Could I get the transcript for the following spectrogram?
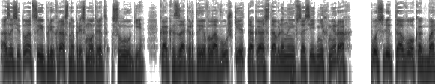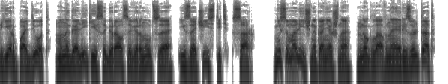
а за ситуацией прекрасно присмотрят слуги, как запертые в ловушке, так и оставленные в соседних мирах. После того, как барьер падет, Многоликий собирался вернуться и зачистить Сар. Не самолично, конечно, но главное – результат.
